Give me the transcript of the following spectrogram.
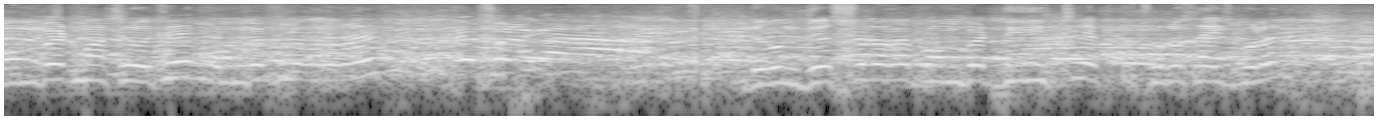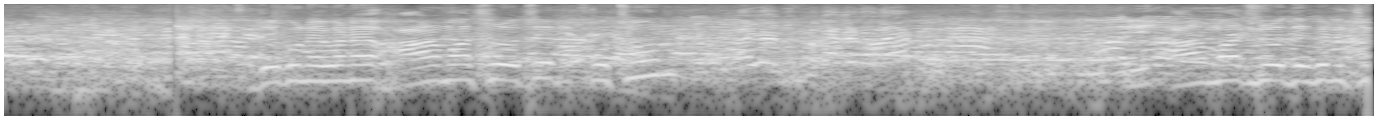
পম্পেট মাছ রয়েছে। পম্পেটগুলো কত করে? দেখুন দেড়শো টাকায় পম্পেট দিয়ে দিচ্ছে একটু ছোট সাইজ বলে। দেখুন এখানে আর মাছ রয়েছে প্রচুর। মাছগুলো দেখে নিচ্ছি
